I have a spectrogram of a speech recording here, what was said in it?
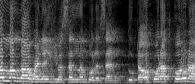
সাল্লাল্লাহু বলেছেন, দুটা অপরাধ করো না।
